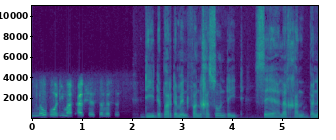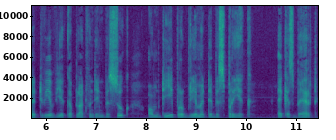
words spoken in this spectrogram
nobody must access services. Die departement van gesondheid sê hulle gaan binne 2 weke Platfontein besoek om die probleme te bespreek. Ek is Bert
